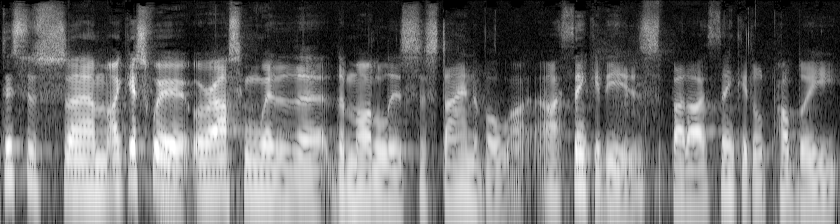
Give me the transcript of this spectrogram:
This is, um, I guess we're, we're asking whether the, the model is sustainable. I, I, think it is, but I think it'll probably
